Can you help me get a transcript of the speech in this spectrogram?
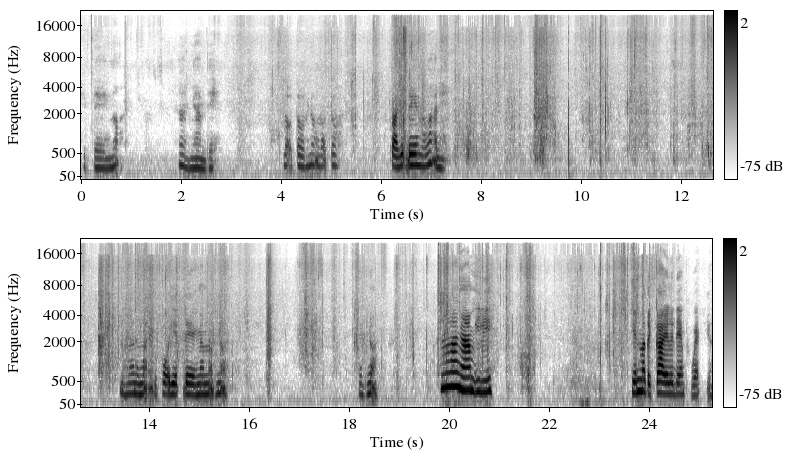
เห็ด แดงเนาะอ่างามเด้เลาะต่อพี่น้องเลาะต่อป่าเห็ดแดงแล้วอะอันนี้นะฮะน้ำใหม่ก็พอเห็ดแดงนำเนาะพี่น้องเห็นพี่น้องอ่างามอีลีเห็นมาแต่ไกลเลยแดงแผวกอยู่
